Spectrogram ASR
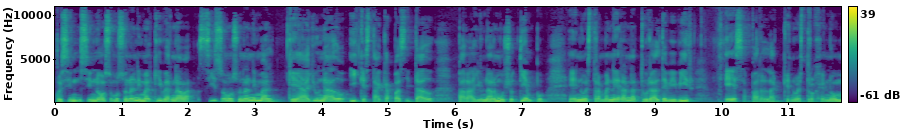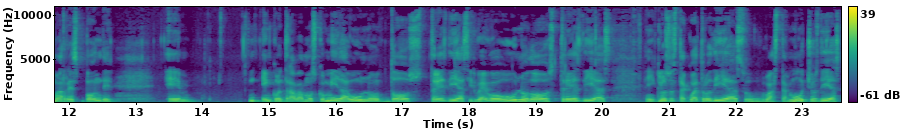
pues si, si, no somos un animal que hibernaba, sí somos un animal que ha ayunado y que está capacitado para ayunar mucho tiempo. En nuestra manera natural de vivir, esa para la que nuestro genoma responde, eh, encontrábamos comida uno, dos, tres días y luego uno, dos, tres días, e incluso hasta cuatro días o hasta muchos días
